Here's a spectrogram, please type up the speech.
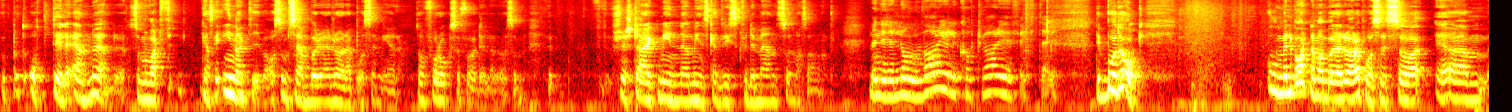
uppåt 80 eller ännu äldre. Som har varit ganska inaktiva och som sen börjar röra på sig mer. De får också fördelar. Då, som förstärkt minne och minskad risk för demens och en massa annat. Men är det långvariga eller kortvariga effekter? Det är både och. Omedelbart när man börjar röra på sig så um,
